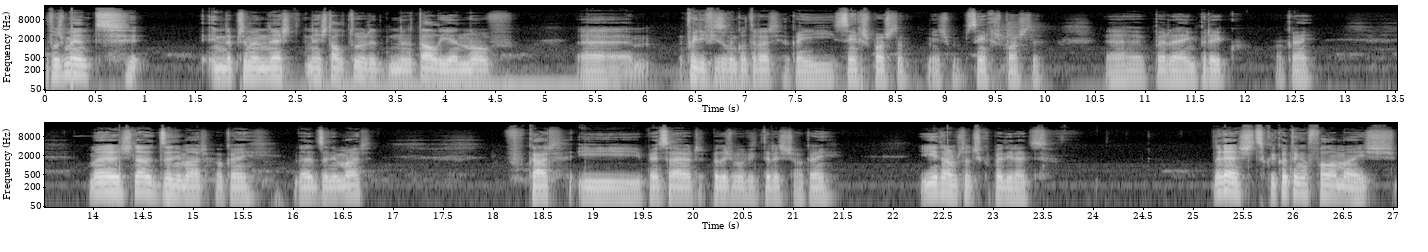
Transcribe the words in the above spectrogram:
Infelizmente, ainda por cima nesta altura de Natal e Ano Novo, Uh, foi difícil encontrar, ok? E sem resposta, mesmo, sem resposta uh, para emprego, ok? Mas nada de desanimar, ok? Nada de desanimar. Focar e pensar para 2023, ok? E entrarmos todos com o pé direito. De resto, o que é que eu tenho a falar mais?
